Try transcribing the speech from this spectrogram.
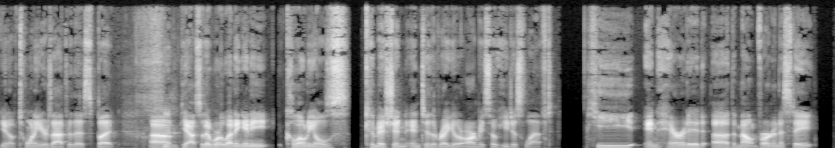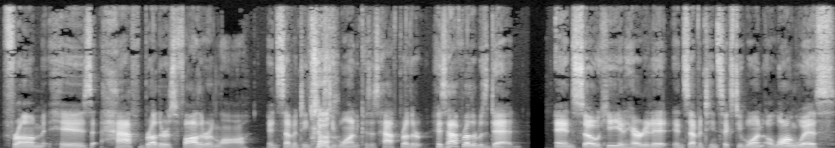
you know 20 years after this but um, yeah so they weren't letting any colonials commission into the regular army so he just left. He inherited uh, the mount vernon estate from his half brother's father-in-law in 1761 because his half brother his half brother was dead. And so he inherited it in 1761 along with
